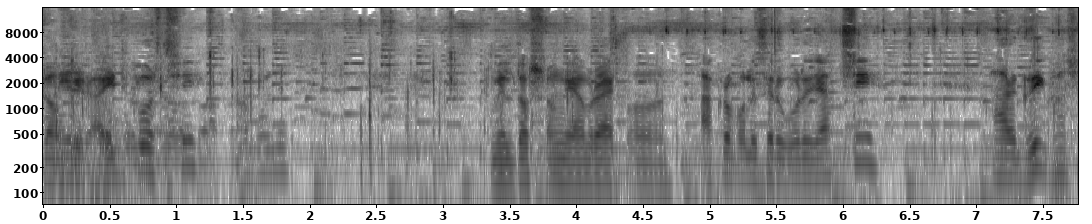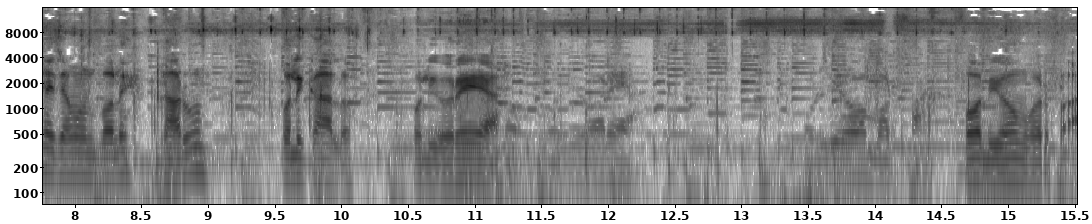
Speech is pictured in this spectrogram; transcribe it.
ডঙ্কি রাইড করছি। মিল্টোর সঙ্গে আমরা এখন আক্রোপলিসের উপরে যাচ্ছি। আর গ্রিক ভাষায় যেমন বলে, দারুণ পলিকালো পলিওরেয়া পলিওমরফা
